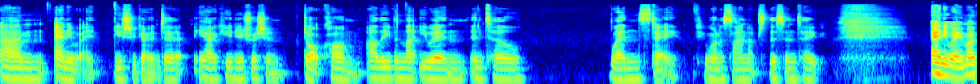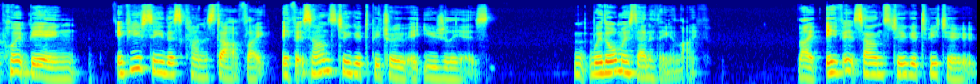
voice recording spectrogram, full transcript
Um, anyway, you should go and do it. EIQnutrition.com. I'll even let you in until Wednesday if you want to sign up to this intake. Anyway, my point being, if you see this kind of stuff, like if it sounds too good to be true, it usually is with almost anything in life. Like, if it sounds too good to be true,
